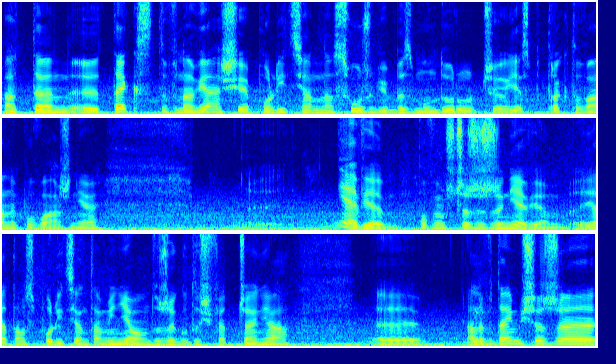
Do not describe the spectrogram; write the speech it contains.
A ten y, tekst w nawiasie, policjant na służbie bez munduru, czy jest potraktowany poważnie? Yy, Nie wiem, powiem szczerze, że nie wiem. Ja tam z policjantami nie mam dużego doświadczenia, ale wydaje mi się, że,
